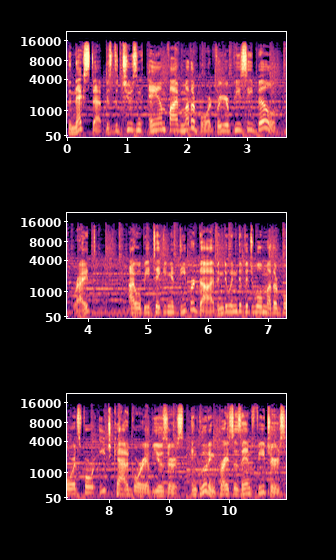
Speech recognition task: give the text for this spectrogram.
the next step is to choose an AM5 motherboard for your PC build, right? I will be taking a deeper dive into individual motherboards for each category of users, including prices and features,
